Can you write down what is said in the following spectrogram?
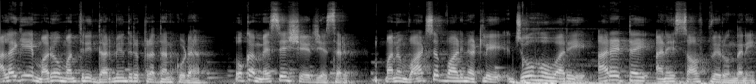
అలాగే మరో మంత్రి ధర్మేంద్ర ప్రధాన్ కూడా ఒక మెసేజ్ షేర్ చేశారు. మనం వాట్సాప్ వాడినట్లే జోహో వారి అరెట్టై అనే సాఫ్ట్వేర్ ఉందని.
